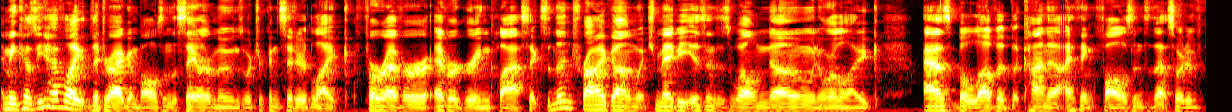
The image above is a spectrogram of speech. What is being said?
I mean because you have like the Dragon Balls and the Sailor Moons which are considered like forever evergreen classics and then Trigun which maybe isn't as well known or like as beloved but kind of I think falls into that sort of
